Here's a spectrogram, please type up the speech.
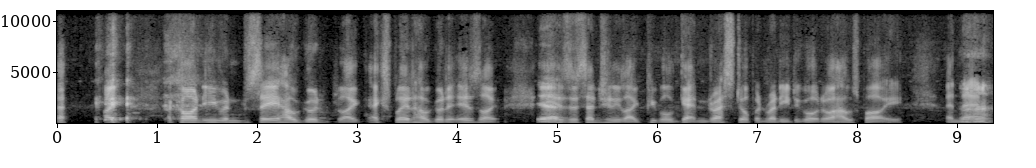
like, I can't even say how good, like, explain how good it is. Like, Yeah. it's essentially like people getting dressed up and ready to go to a house party, and then Uh-huh.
